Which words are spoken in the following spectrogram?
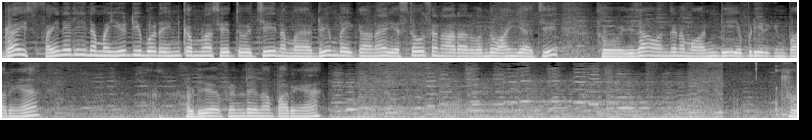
கைஸ் ஃபைனலி நம்ம யூடியூபோட இன்கம்லாம் சேர்த்து வச்சு நம்ம ட்ரீம் பைக்கான எஸ் தௌசண்ட் ஆர்ஆர் வந்து வாங்கியாச்சு. ஸோ இதான் வந்து நம்ம வண்டி எப்படி இருக்குன்னு பாருங்கள் அப்படியே ஃப்ரெண்ட்லாம் பாருங்கள் ஸோ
